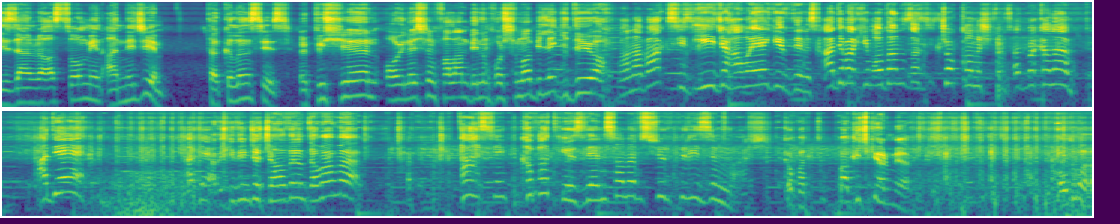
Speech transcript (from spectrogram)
bizden rahatsız olmayın anneciğim. Takılın siz. Öpüşün, oynaşın falan benim hoşuma bile gidiyor. Bana bak siz iyice havaya girdiniz. Hadi bakayım odanıza siz çok konuştunuz. Hadi bakalım. Hadi. Hadi. Hadi gidince çaldırın tamam mı? Tahsin kapat gözlerini sana bir sürprizim var. Kapattım. Bak hiç görmüyor. Oldu mu?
